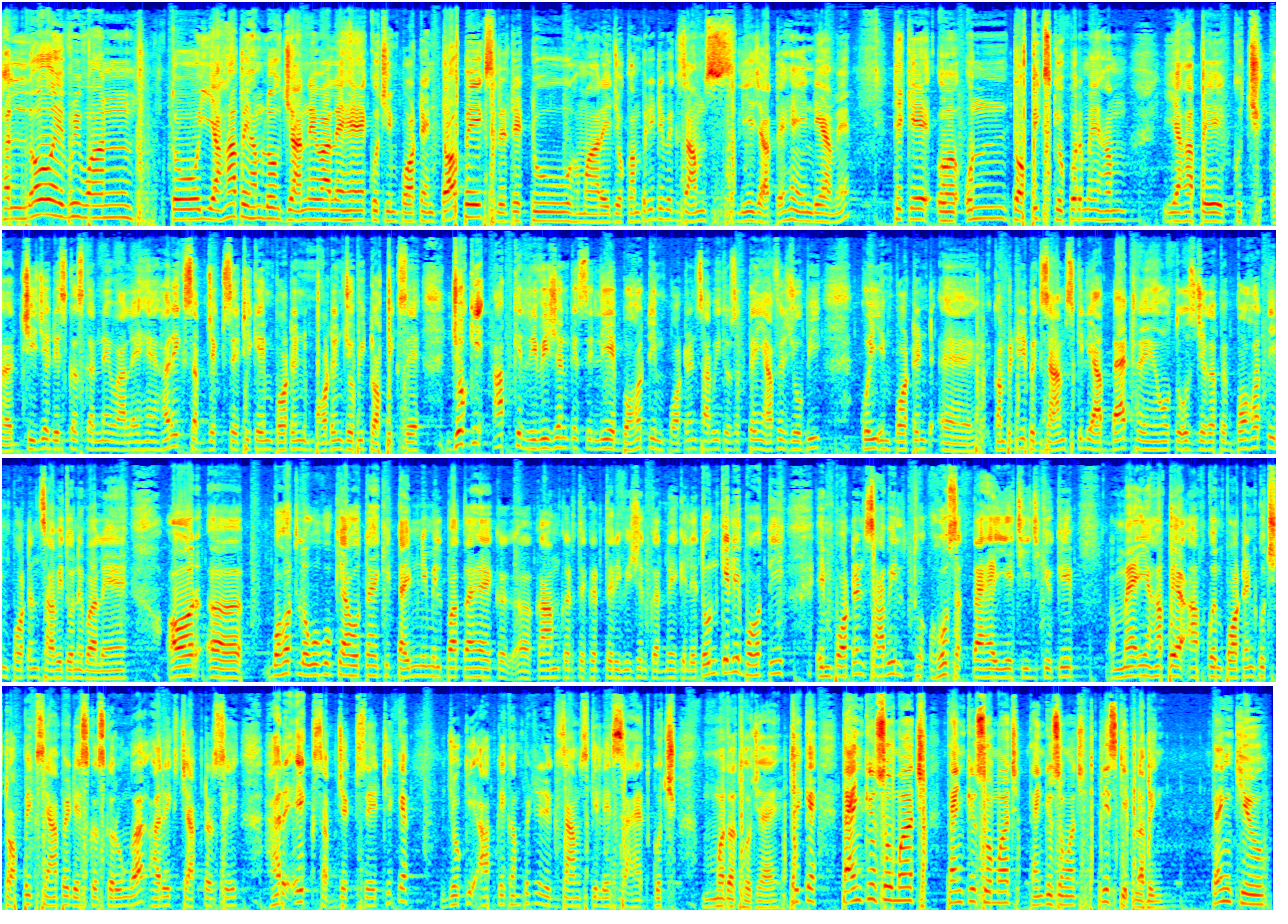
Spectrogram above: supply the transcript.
hello everyone. तो यहाँ पे हम लोग जानने वाले हैं कुछ इंपॉर्टेंट टॉपिक्स रिलेटेड टू हमारे जो कम्पिटिटिव एग्ज़ाम्स लिए जाते हैं इंडिया में। ठीक है उन टॉपिक्स के ऊपर में हम यहाँ पे कुछ चीज़ें डिस्कस करने वाले हैं हर एक सब्जेक्ट से। ठीक है इंपॉर्टेंट इंपॉर्टेंट जो भी टॉपिक्स है, जो कि आपके रिविजन के लिए बहुत इंपॉर्टेंट साबित हो सकते हैं या फिर जो भी कोई इंपॉर्टेंट कम्पिटिटिव एग्ज़ाम्स के लिए आप बैठ रहे हो तो उस जगह पर बहुत ही इंपॉर्टेंट साबित होने वाले हैं। और बहुत लोगों को क्या होता है कि टाइम नहीं मिल पाता है काम करते करते रिविज़न करने के लिए। तो उनके लिए बहुत ही इंपॉर्टेंट साबित हो सकता है ये चीज़, क्योंकि मैं यहाँ पे आपको इंपॉर्टेंट कुछ टॉपिक्स यहाँ पे डिस्कस करूँगा, हर एक चैप्टर से, हर एक सब्जेक्ट से, ठीक है? जो कि आपके कंपिटेटिव एग्ज़ाम्स के लिए शायद कुछ मदद हो जाए, ठीक है? Thank you so much thank you so much thank you so much please keep loving thank you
